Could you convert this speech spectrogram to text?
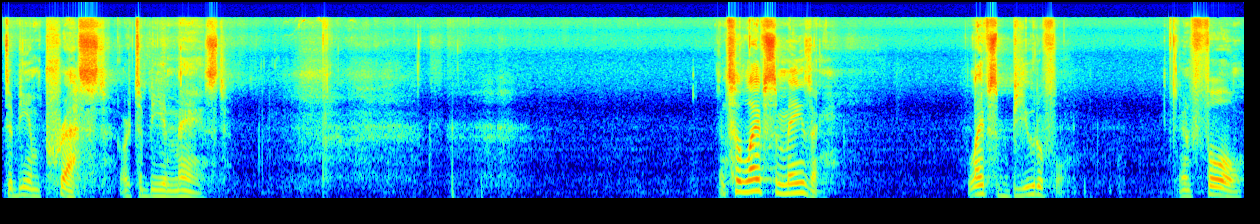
to be impressed, or to be amazed. And so life's amazing. Life's beautiful and full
